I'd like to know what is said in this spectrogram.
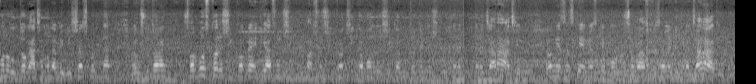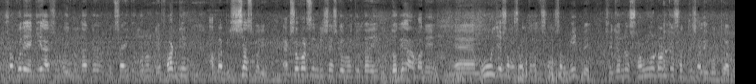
কোনো উদ্যোগ আছে বলে আমি বিশ্বাস করি না। এবং সুতরাং সর্বস্তরের শিক্ষকরা এগিয়ে আসুন পার্শ্ব শিক্ষক শিক্ষাবন্ধু শিক্ষামিত্র থেকে শুরু করে করে যারা আছে এবং এসএসকে এমএসকে পৌরসভা স্পেশালিটি করে যারা আছে সকলে এগিয়ে আসুন মহিদুলদাকে উৎসাহিত করুন এফর্ট দিন। আমরা বিশ্বাস করি, একশো পার্সেন্ট বিশ্বাস করি মহিদুলদার এই উদ্যোগে আমাদের মূল যে সমস্যা অর্থনৈতিক সমস্যা মিটবে, সেজন্য সংগঠনকে শক্তিশালী করতে হবে।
